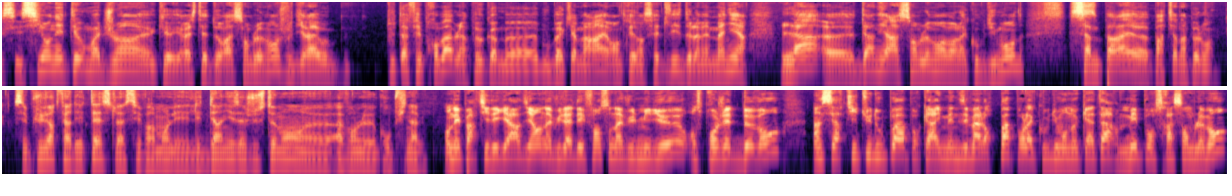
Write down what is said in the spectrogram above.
si on était au mois de juin, qu'il restait deux rassemblements, je vous dirais tout à fait probable, un peu comme euh, Bouba Camara est rentré dans cette liste de la même manière. Là, euh, dernier rassemblement avant la Coupe du Monde, ça me paraît euh, partir d'un peu loin. C'est plus l'heure de faire des tests là, c'est vraiment les, derniers ajustements avant le groupe final. On est parti des gardiens, on a vu la défense, on a vu le milieu, on se projette devant. Incertitude ou pas pour Karim Benzema, alors pas pour la Coupe du Monde au Qatar, mais pour ce rassemblement.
